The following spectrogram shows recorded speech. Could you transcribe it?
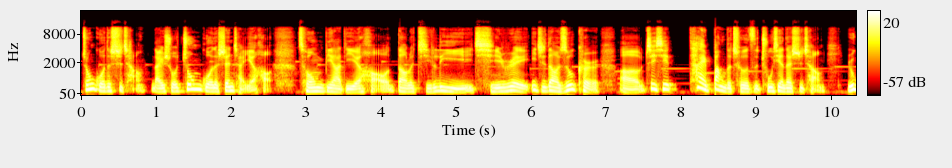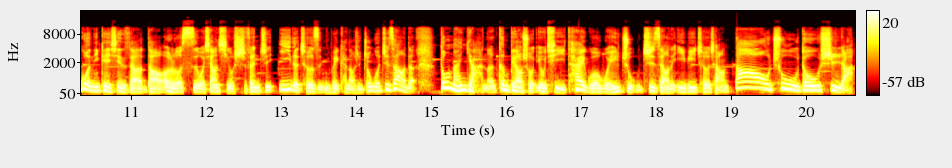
中国的市场来说，中国的生产也好，从比亚迪也好，到了吉利、奇瑞，一直到 Zucker，呃，这些。太棒的车子出现在市场。如果你可以现在到到俄罗斯，我相信有十分之一的车子你会看到是中国制造的。东南亚呢，更不要说，尤其以泰国为主制造的 EV 车厂到处都是啊，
